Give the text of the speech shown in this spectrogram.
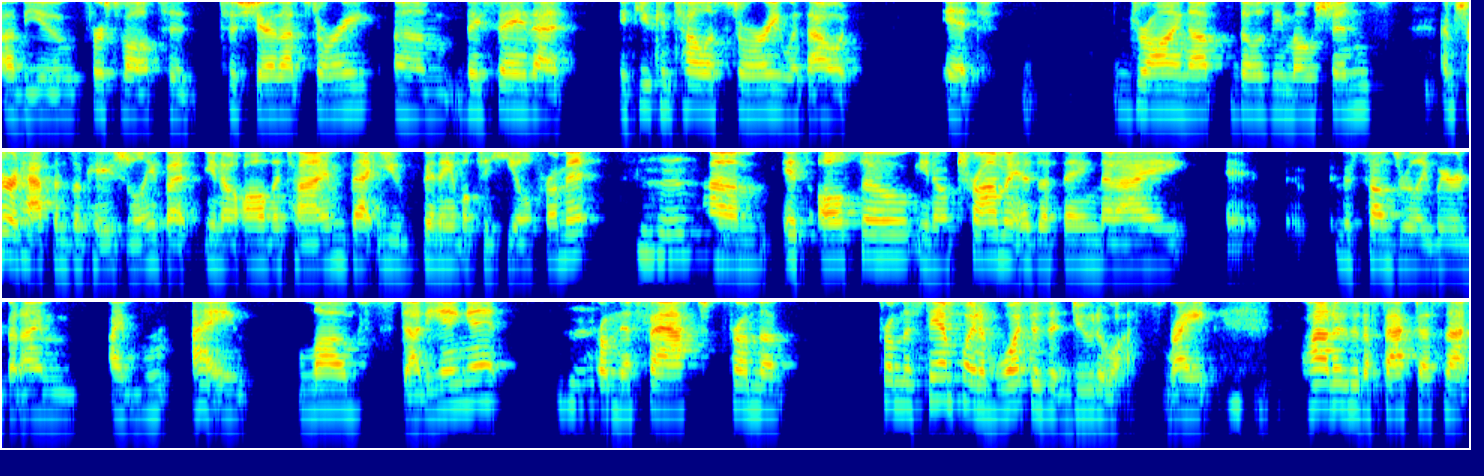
of you, first of all, to to share that story. Um, they say that if you can tell a story without it drawing up those emotions, I'm sure it happens occasionally, but you know, all the time that you've been able to heal from it. Mm-hmm. Um, it's also, you know, trauma is a thing that I. Eh, this sounds really weird, but I'm I I love studying it mm-hmm. from the fact from the from the standpoint of what does it do to us, right? Mm-hmm. How does it affect us not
